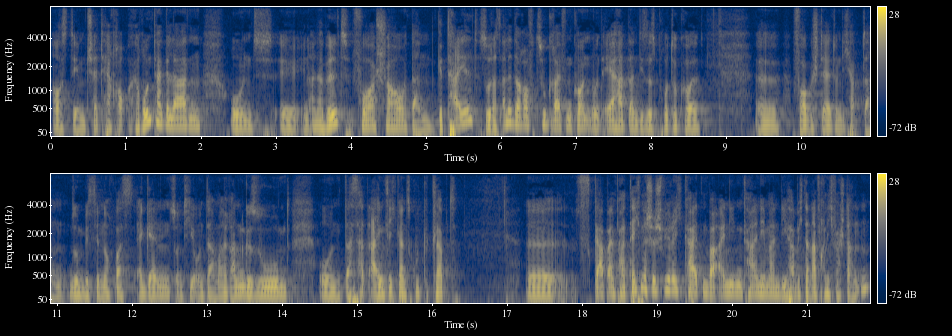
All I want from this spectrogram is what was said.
aus dem Chat her heruntergeladen und äh, in einer Bildvorschau dann geteilt, sodass alle darauf zugreifen konnten. Und er hat dann dieses Protokoll äh, vorgestellt und ich habe dann so ein bisschen noch was ergänzt und hier und da mal rangezoomt. Und das hat eigentlich ganz gut geklappt. Äh, es gab ein paar technische Schwierigkeiten bei einigen Teilnehmern, die habe ich dann einfach nicht verstanden.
